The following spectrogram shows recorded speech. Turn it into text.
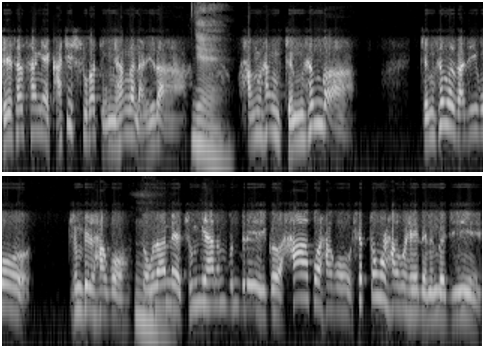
제사상의 가지수가 중요한 건 아니다. 예. 항상 정성과 정성을 가지고 준비를 하고 또 음. 그다음에 준비하는 분들이 그 합을 하고 협동을 하고 해야 되는 거지.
